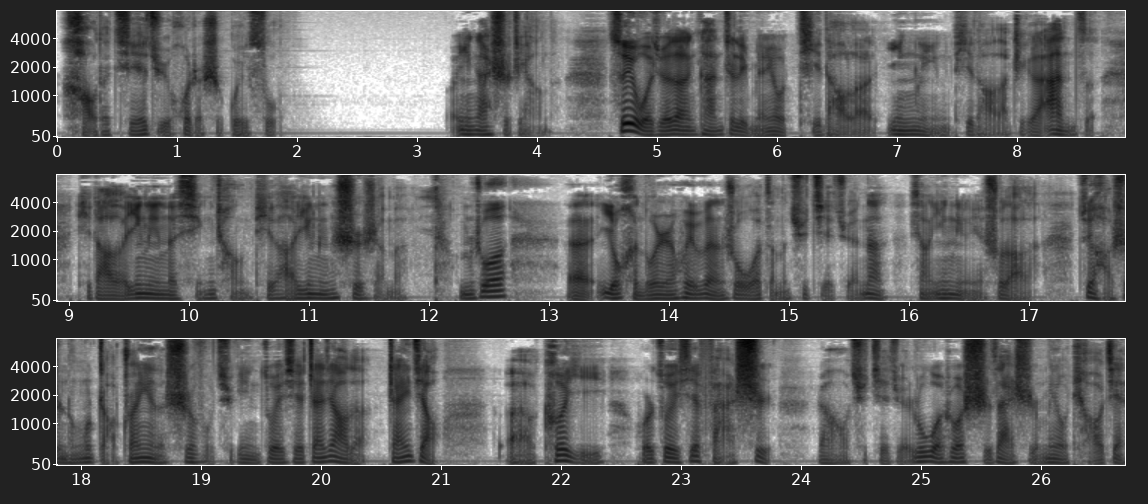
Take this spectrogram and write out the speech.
好的结局或者是归宿，应该是这样的。所以我觉得，你看这里面又提到了英灵，提到了这个案子，提到了英灵的形成，提到英灵是什么。我们说。呃，有很多人会问说，我怎么去解决呢？像英灵也说到了，最好是能够找专业的师傅去给你做一些斋教的斋教，呃，科仪或者做一些法事，然后去解决。如果说实在是没有条件，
